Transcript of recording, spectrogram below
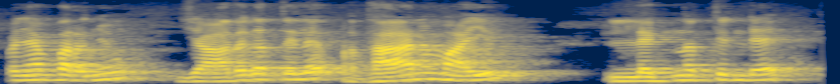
അപ്പം ഞാൻ പറഞ്ഞു ജാതകത്തിൽ പ്രധാനമായും ലഗ്നത്തിന്റെ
